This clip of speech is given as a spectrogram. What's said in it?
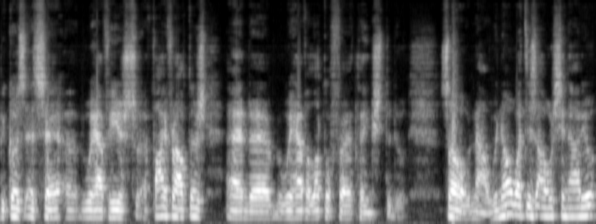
because it's uh, uh, we have here five routers and uh, we have a lot of things to do. So now we know what is our scenario.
